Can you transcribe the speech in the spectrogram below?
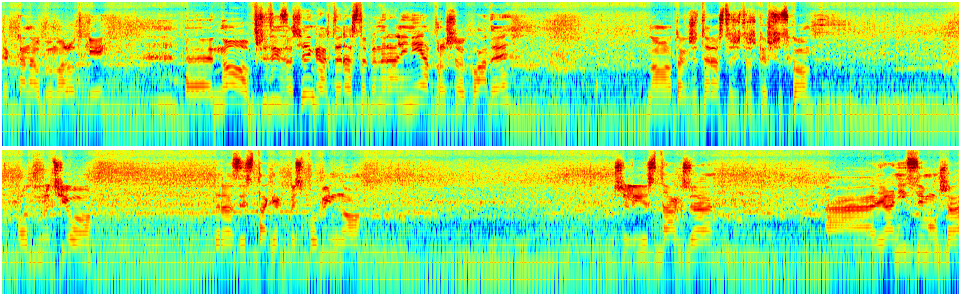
jak kanał był malutki. E, no, przy tych zasięgach teraz to generalnie nie ja proszę okłady. No, także teraz to się troszkę wszystko odwróciło. Teraz jest tak, jak być powinno. Czyli jest tak, że e, ja nic nie muszę,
